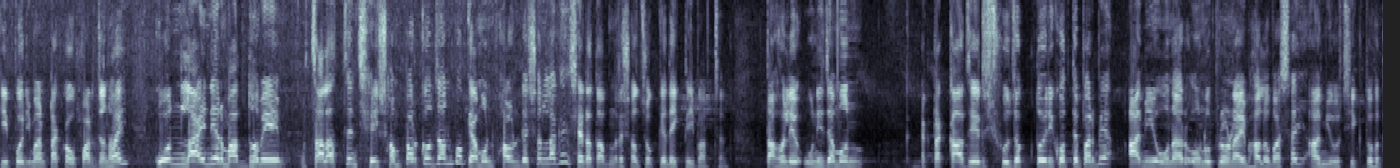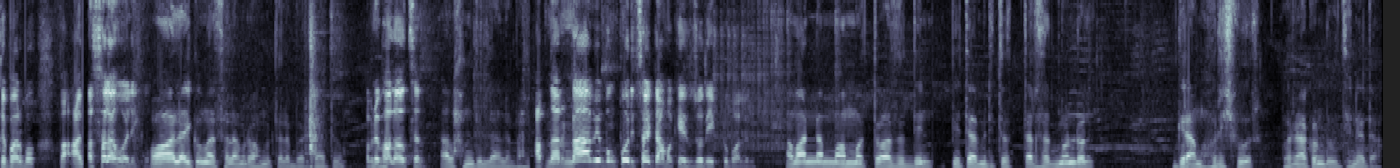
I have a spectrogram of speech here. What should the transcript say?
কি পরিমাণ টাকা উপার্জন হয়, কোন লাইনের মাধ্যমে চালাচ্ছেন সেই সম্পর্কেও জানব। কেমন ফাউন্ডেশন লাগে সেটা তো আপনারা সচক্ষে দেখতেই পাচ্ছেন তাহলে উনি যেমন একটা কাজের সুযোগ তৈরি করতে পারবে। আমি ওনার অনুপ্রেরণায় ভালোবাসাই আমিও শিখতে হতে পারব। বা আসসালামু আলাইকুম। ওয়ালাইকুম আসসালাম রহমতুল্লাহ বরকাতু। আপনি ভালো আছেন? আলহামদুলিল্লাহ ভালো। আপনার নাম এবং পরিচয়টা আমাকে যদি একটু বলেন। আমার নাম মোহাম্মদ তোয়াজউদ্দিন পিতা মৃত তারসাদ মণ্ডল গ্রাম হরিশপুর হরিণাকুণ্ডু ঝিনেদা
